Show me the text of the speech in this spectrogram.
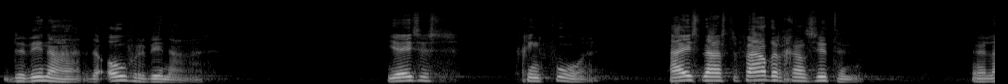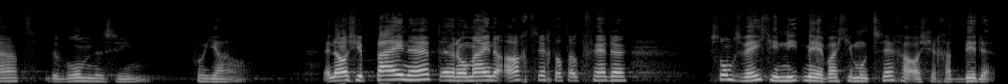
de winnaar, de overwinnaar. Jezus ging voor. Hij is naast de Vader gaan zitten. En hij laat de wonden zien voor jou. En als je pijn hebt, en Romeinen 8 zegt dat ook verder, soms weet je niet meer wat je moet zeggen als je gaat bidden.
